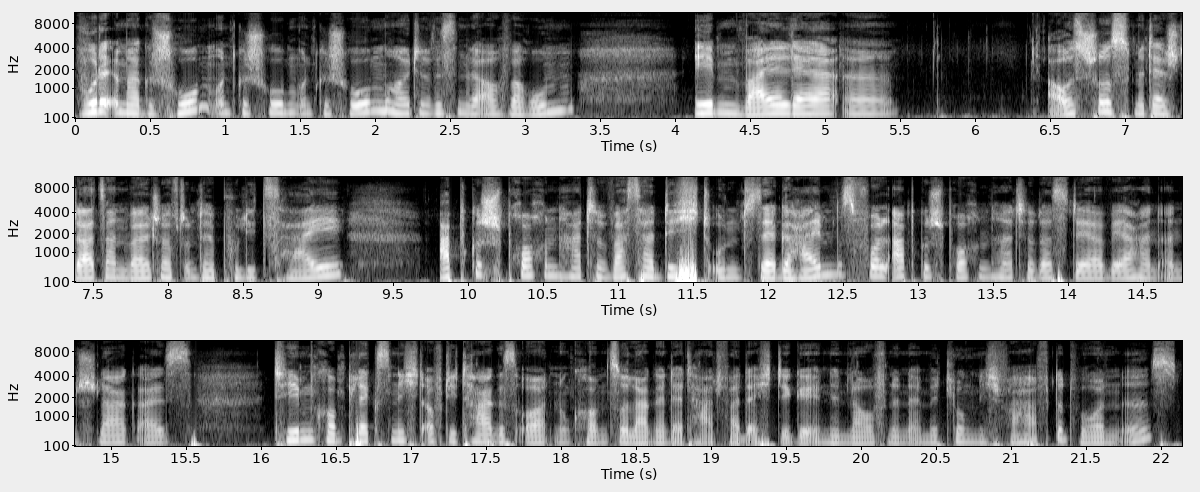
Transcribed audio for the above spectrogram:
Wurde immer geschoben und geschoben und geschoben. Heute wissen wir auch warum. Eben weil der äh, Ausschuss mit der Staatsanwaltschaft und der Polizei abgesprochen hatte, wasserdicht und sehr geheimnisvoll abgesprochen hatte, dass der Wehrhahn-Anschlag als Themenkomplex nicht auf die Tagesordnung kommt, solange der Tatverdächtige in den laufenden Ermittlungen nicht verhaftet worden ist.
